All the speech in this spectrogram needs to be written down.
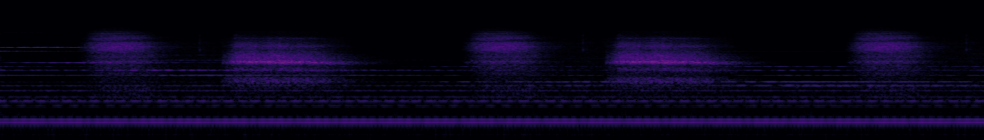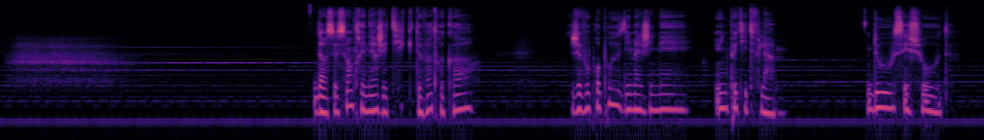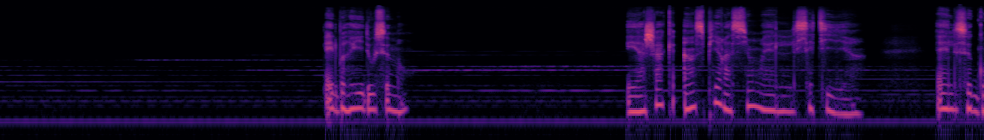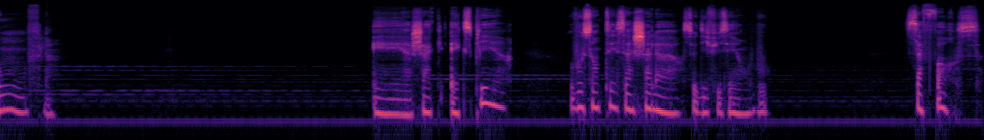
Dans ce centre énergétique de votre corps, je vous propose d'imaginer une petite flamme, douce et chaude. Elle brille doucement. Et à chaque inspiration, elle s'étire, elle se gonfle. Chaque expire, vous sentez sa chaleur se diffuser en vous, sa force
